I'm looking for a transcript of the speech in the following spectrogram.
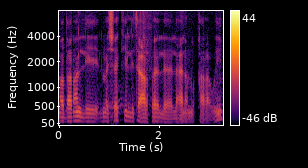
نظرا للمشاكل اللي تعرفها العالم القروي.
